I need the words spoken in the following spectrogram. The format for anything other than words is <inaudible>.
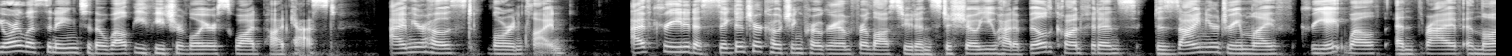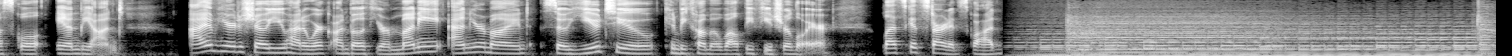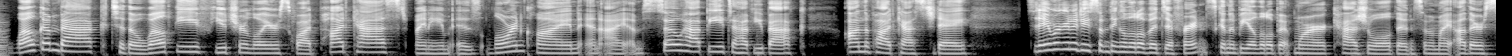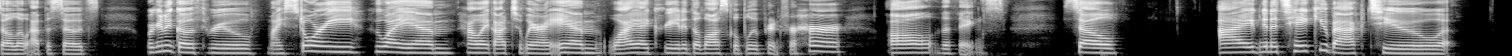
You're listening to the Wealthy Future Lawyer Squad podcast. I'm your host, Lauren Klein. I've created a signature coaching program for law students to show you how to build confidence, design your dream life, create wealth, and thrive in law school and beyond. I am here to show you how to work on both your money and your mind so you too can become a wealthy future lawyer. Let's get started, squad. Welcome back to the Wealthy Future Lawyer Squad podcast. My name is Lauren Klein, and I am so happy to have you back on the podcast today. Today, we're going to do something a little bit different. It's going to be a little bit more casual than some of my other solo episodes. We're going to go through my story, who I am, how I got to where I am, why I created the law school blueprint for her, all the things. So, I'm going to take you back to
